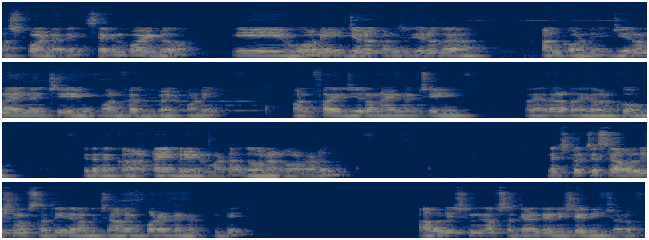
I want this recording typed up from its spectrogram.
ఫస్ట్ పాయింట్ అది. సెకండ్ పాయింట్ ఈ ఓని జీరో నుంచి జీరోగా అనుకోండి. జీరో నైన్ నుంచి వన్ ఫైవ్ గుర్తుపెట్టుకోండి. వన్ ఫైవ్ జీరో నైన్ నుంచి పదిహేను వందల పదిహేను వరకు ఇతని యొక్క టైం పీరియడ్ అనమాట గవర్నర్గా ఉన్నాడు. నెక్స్ట్ వచ్చేసి అవల్యూషన్ ఆఫ్ సతీ. ఇది నాకు చాలా ఇంపార్టెంట్ అని ఉంటుంది అవల్యూషన్ ఆఫ్ సతీ అంటే నిషేధించాడు.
